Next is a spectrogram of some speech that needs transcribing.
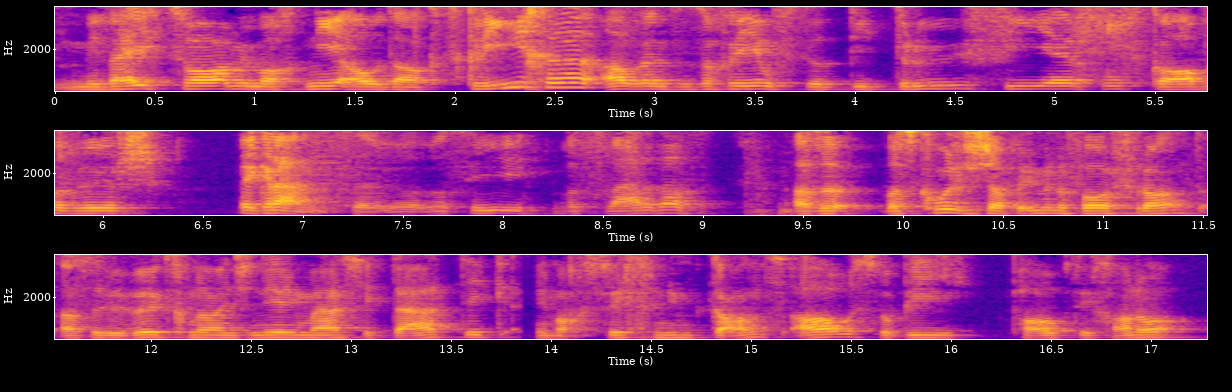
man weiss zwar, man macht nie alltag das Gleiche, aber wenn du so ein bisschen auf so die drei, vier Aufgaben würdest begrenzen, was, sind, was wäre das? Also, was cool ist, ich arbeite immer noch vor Front. Also, ich bin wirklich noch engineeringmässig tätig. Ich mache sicher nicht ganz alles, wobei behaupte, ich kann noch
